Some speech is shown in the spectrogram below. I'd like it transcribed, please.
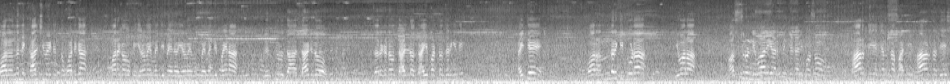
వారందరినీ కాల్చివేయడంతో పాటుగా సుమారుగా ఒక ఇరవై మంది పైన ఇరవై ముప్పై మంది పైన వ్యక్తులు దా దాడిలో జరగడం దాడిలో గాయపడటం జరిగింది. అయితే వారందరికీ కూడా ఇవాళ అశ్రు నివాళి అర్పించడానికి కోసం భారతీయ జనతా పార్టీ భారతదేశ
